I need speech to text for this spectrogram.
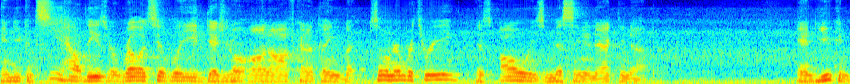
And you can see how these are relatively digital on-off kind of thing, but cylinder number three is always missing and acting up. and you can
